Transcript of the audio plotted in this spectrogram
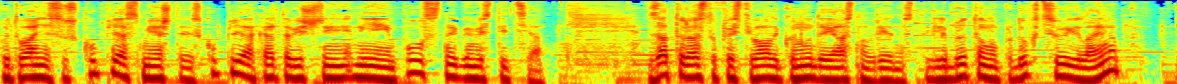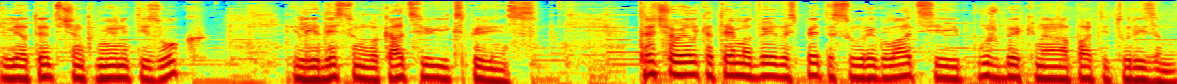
Putovanja su skuplja, smještaj je skuplja, a karta više nije impuls, nego investicija. Zato rastu festivali koji nude jasnu vrijednost. Ili brutalnu produkciju i line-up, ili autentičan community zvuk, ili jedinstvenu lokaciju i experience. Treća velika tema 2025. su regulacije i pushback na party turizam.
